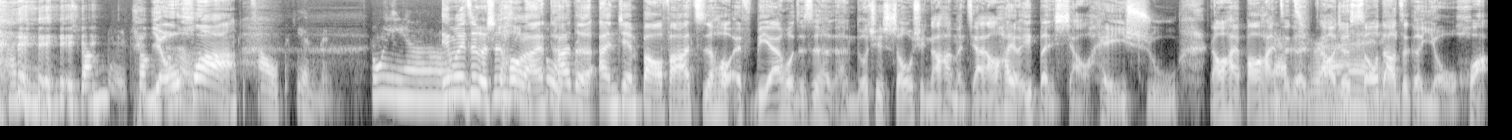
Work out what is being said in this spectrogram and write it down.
穿女装女装油画。照片呢。对呀，因为这个是后来他的案件爆发之后，FBI 或者是很很多去搜寻到他们家，然后还有一本小黑书，然后还包含这个，然后就搜到这个油画，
